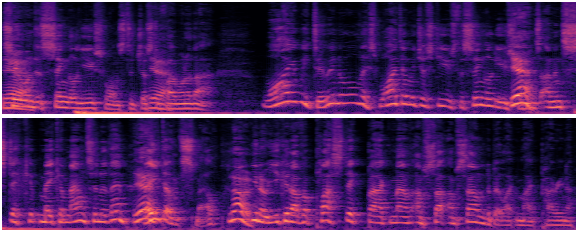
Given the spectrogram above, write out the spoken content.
Yeah. 200 single use ones to justify Yeah. one of that. Why are we doing all this? Why don't we just use the single use Yeah. ones and then stick it, make a mountain of them? Yeah. They don't smell. No. You know, you could have a plastic bag mount. I'm, I'm sounding a bit like Mike Parry now,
